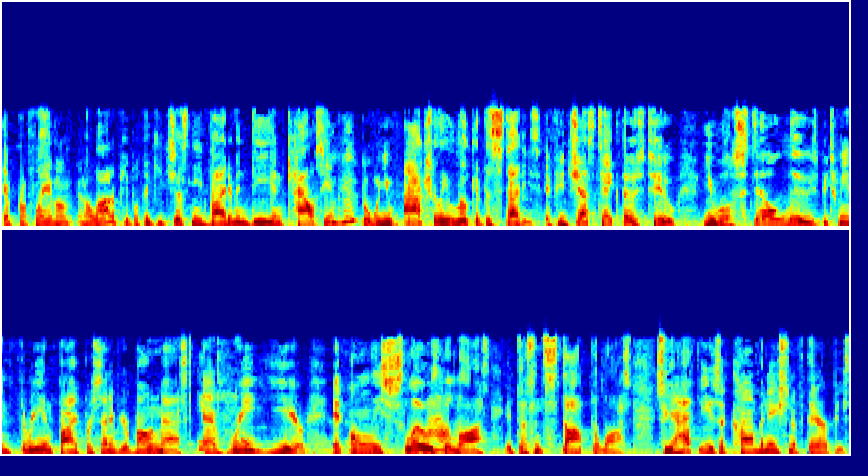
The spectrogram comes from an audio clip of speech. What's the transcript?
ipriflavone, and a lot of people think you just need vitamin D and calcium. Mm-hmm. But when you actually look at the studies, if you just take those two, you will still lose between 3 and 5% of your bone mass You're every kidding. year. It only slows Wow. the loss, it doesn't stop the loss. So you have to use a combination of therapies.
